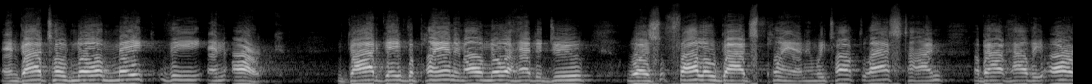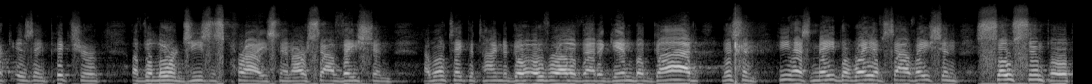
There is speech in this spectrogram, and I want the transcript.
And God told Noah, make thee an ark. God gave the plan, and all Noah had to do was follow God's plan. And we talked last time about how the ark is a picture of the Lord Jesus Christ and our salvation. I won't take the time to go over all of that again, but God, listen, he has made the way of salvation so simple.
